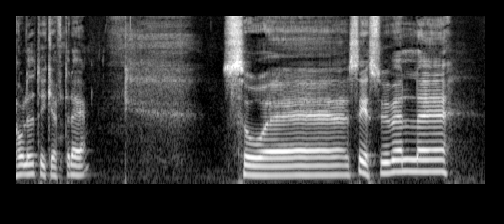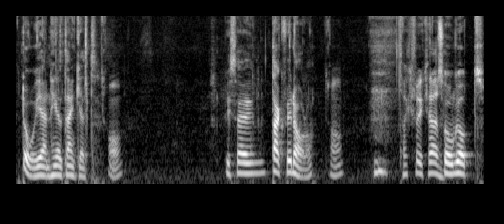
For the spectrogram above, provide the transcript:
håll utkik efter det. Så eh, ses vi väl eh, då igen helt enkelt. Ja. Vi säger tack för idag då. Tack för ikväll. Sov gott.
